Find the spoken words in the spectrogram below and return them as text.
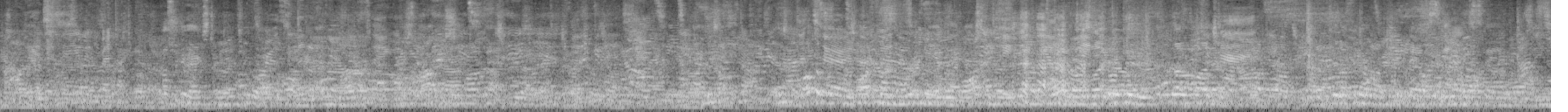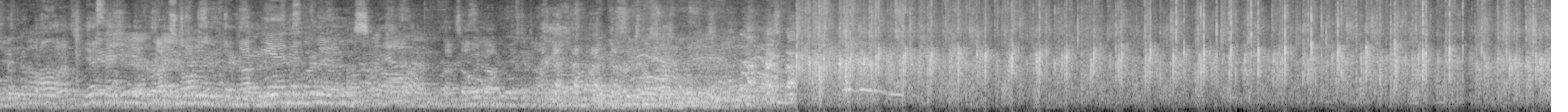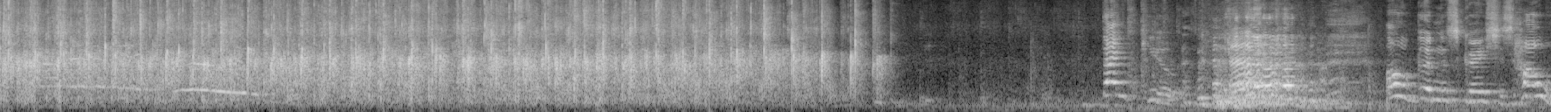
Don't forget Dude Marky. Thank you. oh, goodness gracious, how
